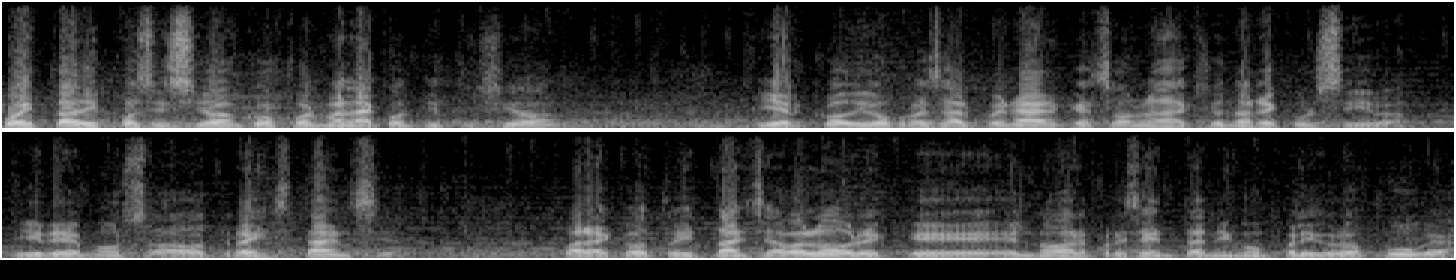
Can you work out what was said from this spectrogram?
puestas a disposición conforme a la Constitución y el Código Procesal Penal, que son las acciones recursivas. Iremos a otra instancia para que otra instancia valore que él no representa ningún peligro de fuga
